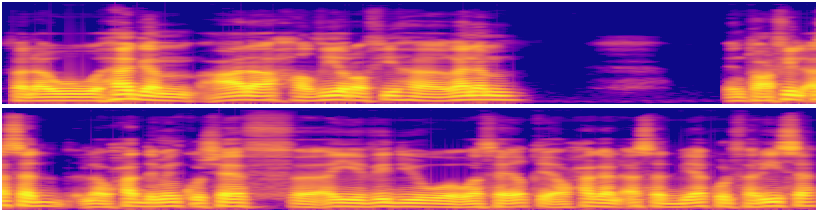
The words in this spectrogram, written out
فلو هجم على حظيرة فيها غنم أنتوا عارفين الأسد لو حد منكم شاف أي فيديو وثائقي أو حاجة الأسد بياكل فريسة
